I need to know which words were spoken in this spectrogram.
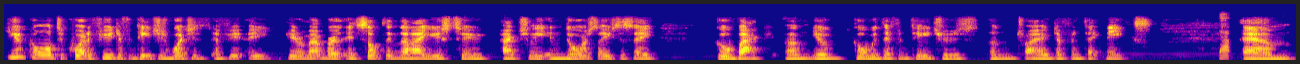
you've gone to quite a few different teachers, which is if you if you remember, it's something that I used to actually endorse. I used to say, go back and you know go with different teachers and try out different techniques. Yeah. Um,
